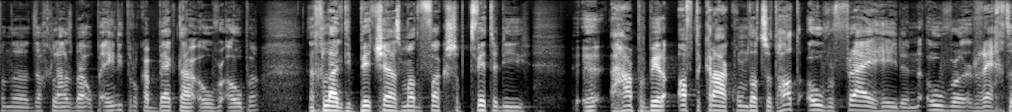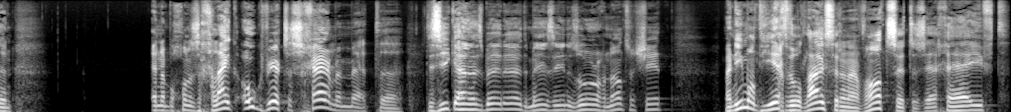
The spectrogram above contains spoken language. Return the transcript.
van de dag laatst bij op één. Die trok haar bek daarover open. En gelijk die bitch-ass motherfuckers op Twitter die eh, haar proberen af te kraken. omdat ze het had over vrijheden, over rechten. En dan begonnen ze gelijk ook weer te schermen met de ziekenhuisbedden, de mensen in de zorg en dat soort shit. Maar niemand die echt wil luisteren naar wat ze te zeggen heeft.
